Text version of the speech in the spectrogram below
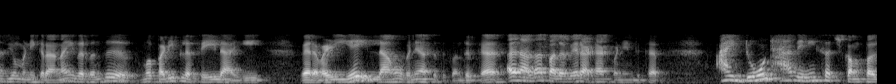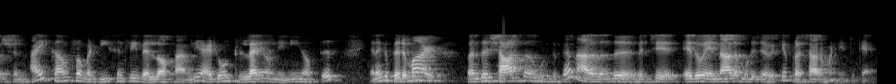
அசியூம் பண்ணிக்கிறான்னா இவர் வந்து ரொம்ப படிப்பில் ஃபெயில் ஆகி வேற வழியே இல்லாமல் உபன்யாசத்துக்கு வந்திருக்கார். அதனால தான் பல பேர் அட்டாக் பண்ணிட்டு இருக்கார் I don't have any such compulsion I come from a decently well off family I don't rely on any of this எனக்கு பெருமாள் வந்து சாஸ்திரம் கொடுத்துருக்கேன் நான் அதை வந்து வச்சு ஏதோ என்னால் முடிஞ்ச வைக்க பிரச்சாரம் பண்ணிட்டு இருக்கேன்.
